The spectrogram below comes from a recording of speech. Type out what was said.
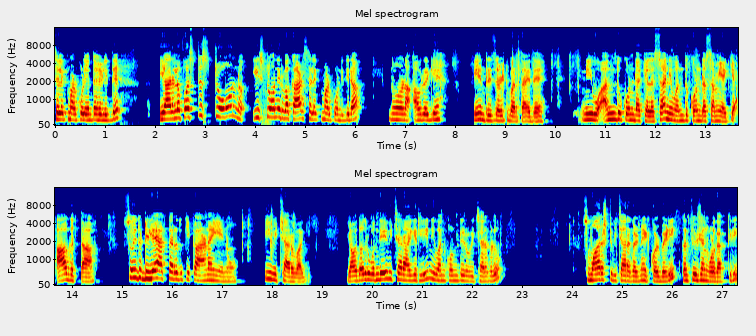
ಸೆಲೆಕ್ಟ್ ಮಾಡ್ಕೊಳ್ಳಿ ಅಂತ ಹೇಳಿದ್ದೆ. ಯಾರೆಲ್ಲ ಫಸ್ಟ್ ಸ್ಟೋನ್ ಈ ಸ್ಟೋನ್ ಇರುವ ಕಾರ್ಡ್ ಸೆಲೆಕ್ಟ್ ಮಾಡ್ಕೊಂಡಿದ್ದೀರಾ? ನೋಡೋಣ, ಅವರಿಗೆ ಏನು ರಿಸಲ್ಟ್ ಬರ್ತಾ ಇದೆ? ನೀವು ಅಂದುಕೊಂಡ ಕೆಲಸ, ನೀವು ಅಂದುಕೊಂಡ ಸಮಯಕ್ಕೆ ಆಗುತ್ತಾ? ಸೊ ಇದು ಡಿಲೇ ಆಗ್ತಾ ಇರೋದಕ್ಕೆ ಕಾರಣ ಏನು? ಈ ವಿಚಾರವಾಗಿ. ಯಾವುದಾದ್ರೂ ಒಂದೇ ವಿಚಾರ ಆಗಿರಲಿ, ನೀವು ಅಂದ್ಕೊಂಡಿರೋ ವಿಚಾರಗಳು. ಸುಮಾರಷ್ಟು ವಿಚಾರಗಳನ್ನ ಇಟ್ಕೊಳ್ಬೇಡಿ. ಕನ್ಫ್ಯೂಷನ್ಗೆ ಒಳಗಾಗ್ತೀರಿ.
